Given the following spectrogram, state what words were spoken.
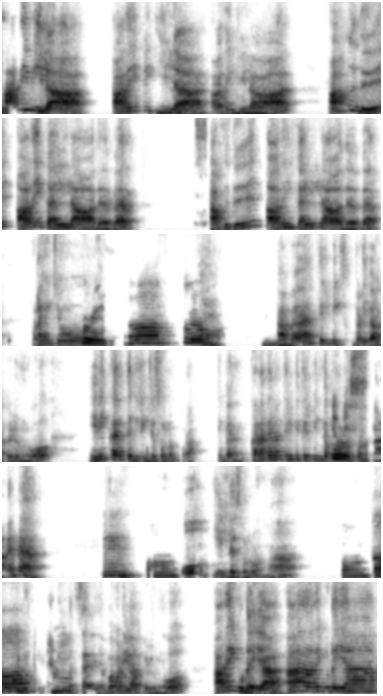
அறிவிலார் அறிவு இலார் அறிவிலார். அஃது அறிகல்லாதவர். அஃது அறிகல்லாதவர். விளங்கிச்சோ. அப்ப திருப்பி படிவாக்கு எழுங்கோ இனி கருத்து கிரிச்சு சொல்ல போறா. இப்ப கணக்கன திருப்பி திருப்பி இந்த குரல் சொன்னான் என்ன? ஓம் இல்ல இல்ல, சரி அப்ப படிவாக்கு எழுங்கோ அறிவுடையார். யார் அறிவுடையார்?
